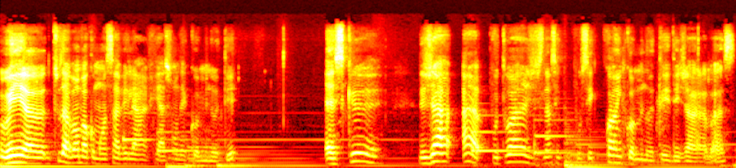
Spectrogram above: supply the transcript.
Oui, euh, tout d'abord, on va commencer avec la récréation des communautés. Est-ce que, déjà, ah, pour toi, Gislain, c'est quoi une communauté déjà à la base?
